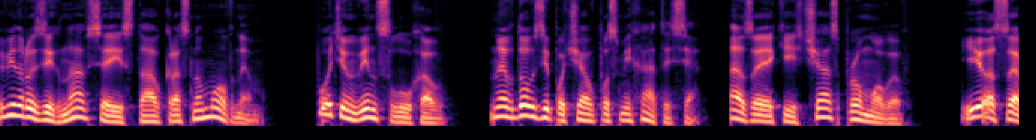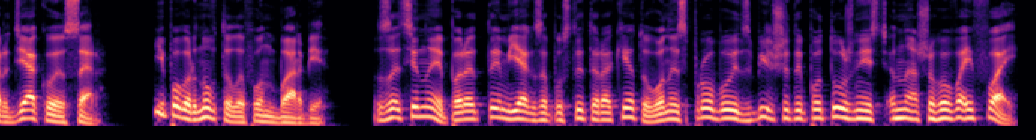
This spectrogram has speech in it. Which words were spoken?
він розігнався і став красномовним. Потім він слухав, невдовзі почав посміхатися, а за якийсь час промовив Йо, сер, дякую, сер, і повернув телефон Барбі. Заціни перед тим, як запустити ракету, вони спробують збільшити потужність нашого Wi-Fi.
